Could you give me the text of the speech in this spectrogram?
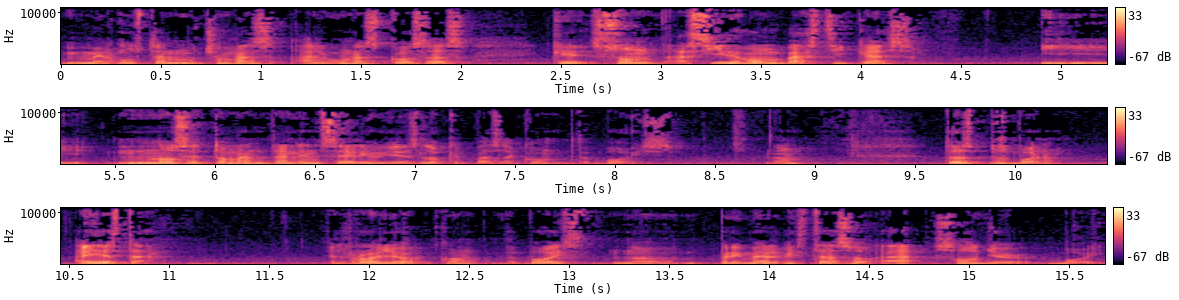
me gustan mucho más algunas cosas que son así de bombásticas y no se toman tan en serio y es lo que pasa con The Voice, ¿no? Entonces, pues bueno, ahí está. El rollo con The Voice, no, primer vistazo a Soldier Boy.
